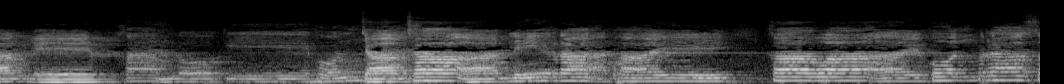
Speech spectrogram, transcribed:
างเอก ข้ามโลกีผลจากชาตินิราชภัยข้าวายคนพระส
